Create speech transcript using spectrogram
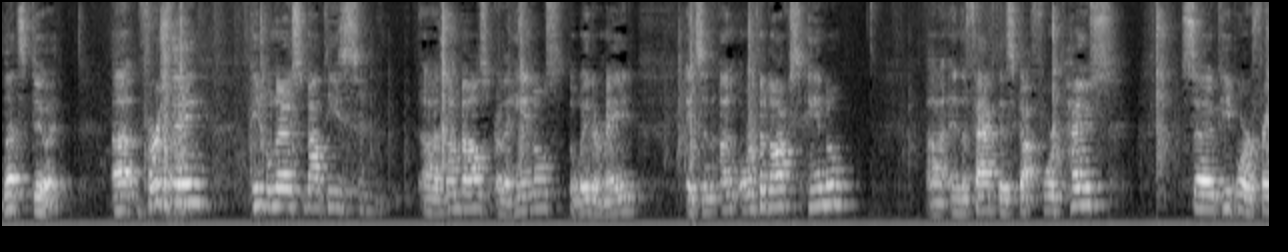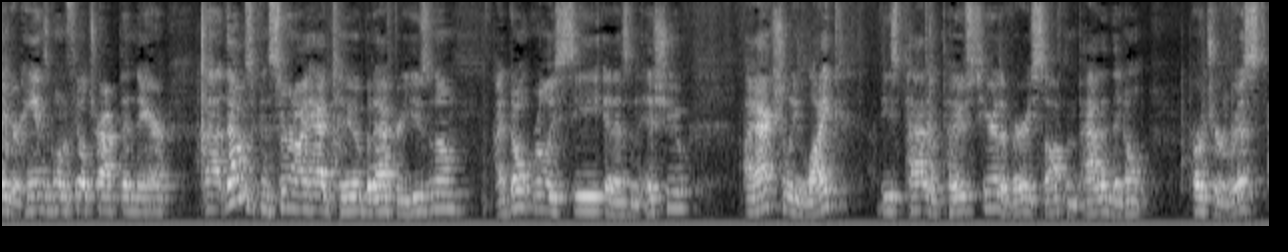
let's do it. Uh, first thing people notice about these uh, dumbbells are the handles, the way they're made. It's an unorthodox handle, uh, and the fact that it's got four posts, so people are afraid their hands are going to feel trapped in there. Uh, that was a concern I had too, but after using them, I don't really see it as an issue. I actually like these padded posts here. They're very soft and padded. They don't hurt your wrist.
